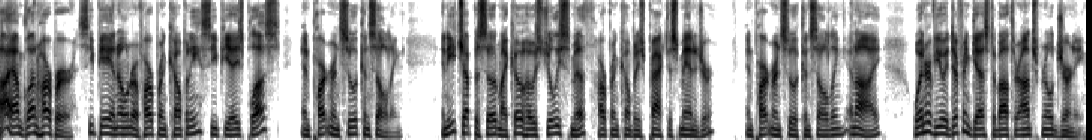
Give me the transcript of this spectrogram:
Hi, I'm Glenn Harper, CPA and owner of Harper Company, CPAs Plus, and partner in Sula Consulting. In each episode, my co-host Julie Smith, Harper Company's practice manager and partner in Sula Consulting, and I will interview a different guest about their entrepreneurial journey.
